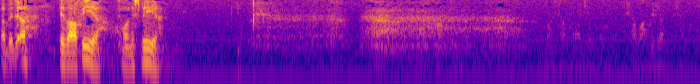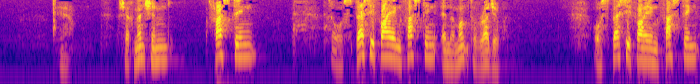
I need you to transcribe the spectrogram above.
a, a bid'ah or nisbiyah. Yeah. The Sheikh mentioned fasting, or specifying fasting in the month of Rajab, or specifying fasting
